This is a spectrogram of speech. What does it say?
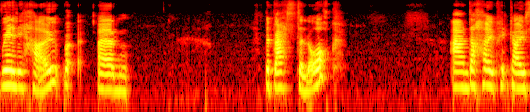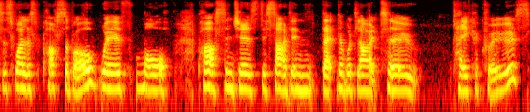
really hope um, the best of luck and I hope it goes as well as possible with more passengers deciding that they would like to take a cruise.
